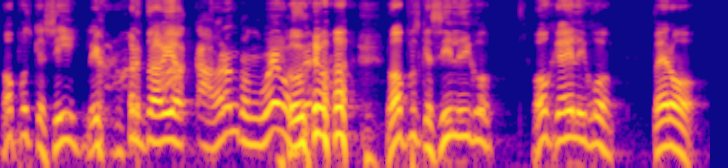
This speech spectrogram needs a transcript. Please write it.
No, pues que sí. Le dijo, no, todavía. Ah, cabrón, con huevos. ¿eh? no, pues que sí, le dijo. Ok, le dijo. Pero,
